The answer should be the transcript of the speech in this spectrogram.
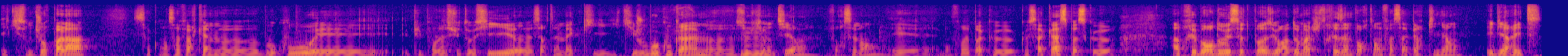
et qui sont toujours pas là. Ça commence à faire quand même euh, beaucoup. Et, et puis pour la suite aussi, euh, certains mecs qui, qui jouent beaucoup quand même, euh, sur qui Mhm. on tire, forcément. Et bon, faudrait pas que, que ça casse parce que après Bordeaux et cette pause, il y aura deux matchs très importants face à Perpignan et Biarritz.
